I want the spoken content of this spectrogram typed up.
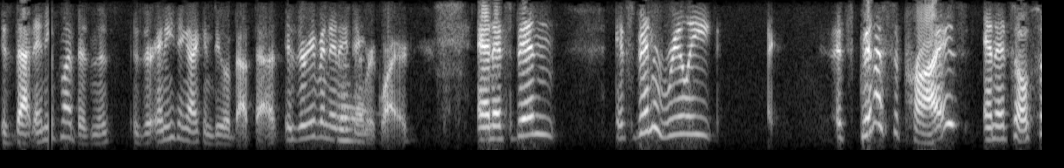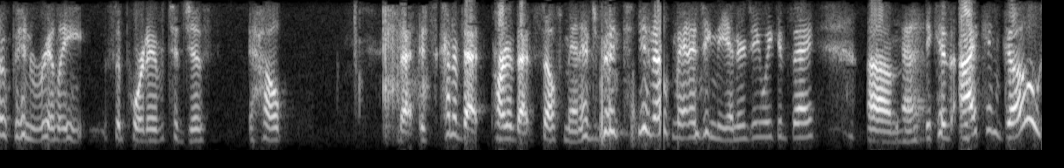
is that any of my business? Is there anything I can do about that? Is there even anything required? And it's been it's been really it's been a surprise and it's also been really supportive to just help that it's kind of that part of that self management, you know, managing the energy we could say. Um Yeah. because I can go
